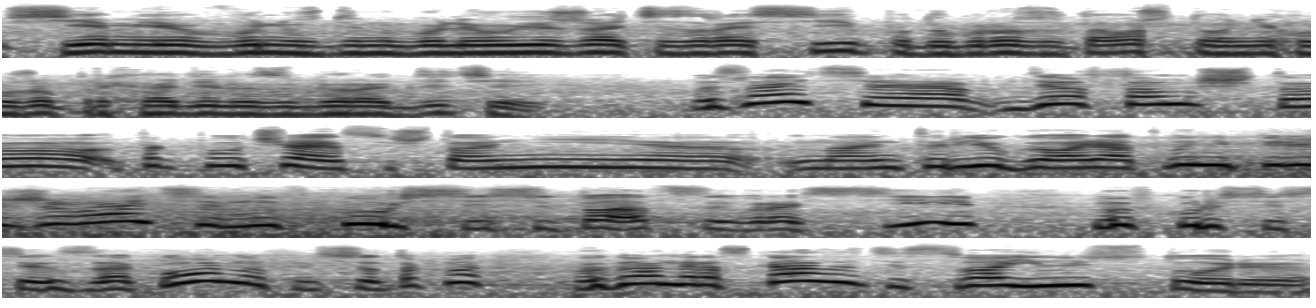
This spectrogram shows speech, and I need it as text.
семьи вынуждены были уезжать из России под угрозой того, что у них уже приходили забирать детей? Вы знаете, дело в том, что так получается, что они на интервью говорят, вы не переживайте, мы в курсе ситуации в России, мы в курсе всех законов и все такое. Вы, главное, рассказывайте свою историю.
